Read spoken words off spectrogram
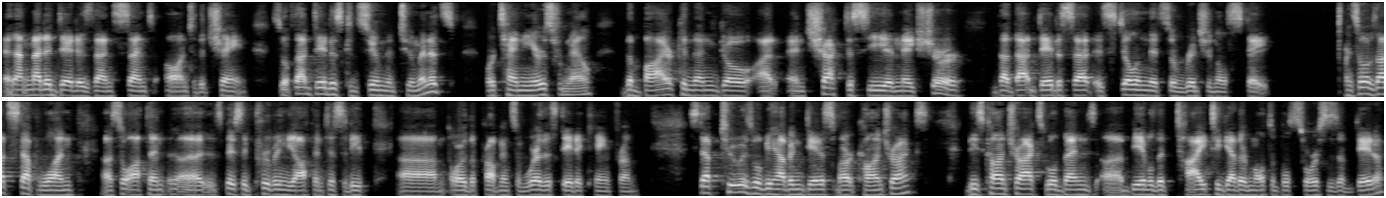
and that metadata is then sent onto the chain. So if that data is consumed in two minutes or 10 years from now, the buyer can then go and check to see and make sure that that data set is still in its original state. And so that's step one. Uh, so uh, it's basically proving the authenticity um, or the provenance of where this data came from. Step two is we'll be having data smart contracts. These contracts will then uh, be able to tie together multiple sources of data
